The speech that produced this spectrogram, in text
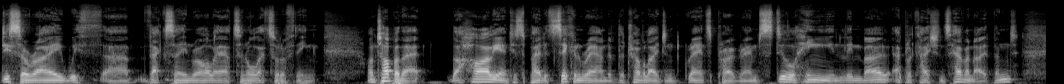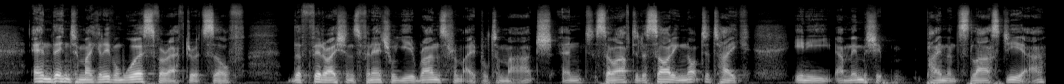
disarray with uh, vaccine rollouts and all that sort of thing. On top of that, the highly anticipated second round of the travel agent grants program still hanging in limbo, applications haven't opened. And then to make it even worse for AFTA itself, the Federation's financial year runs from April to March. And so after deciding not to take any uh, membership payments last year,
